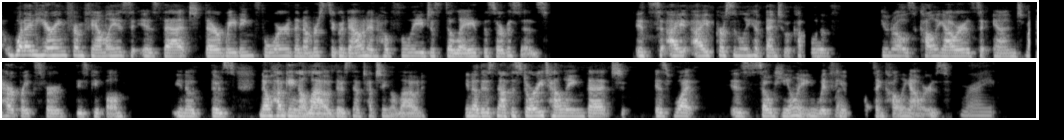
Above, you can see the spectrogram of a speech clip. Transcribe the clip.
What I'm hearing from families is that they're waiting for the numbers to go down and hopefully just delay the services. It's, I, I personally have been to a couple of funerals, calling hours, and my heart breaks for these people. You know, there's no hugging allowed. There's no touching allowed. You know, there's not the storytelling that is what is so healing with right. funerals and calling hours. Right.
